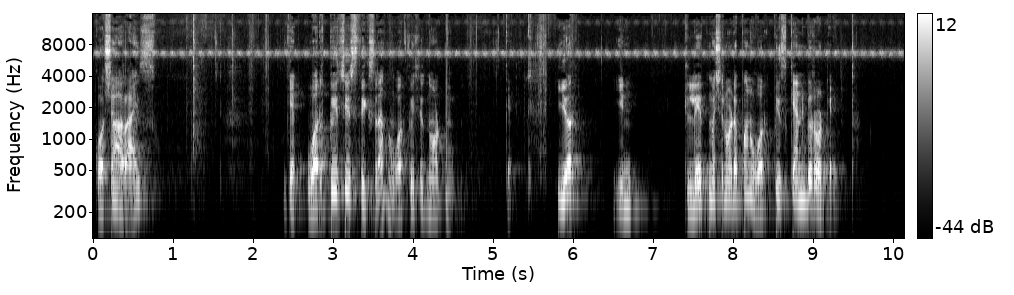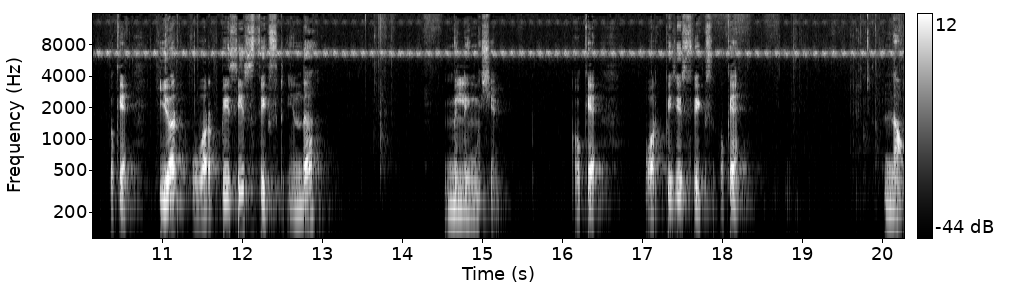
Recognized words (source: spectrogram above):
Question arise. Okay workpiece is fixed right? workpiece is not moved. Okay. Here in lathe machine what happen workpiece can be rotated. okay. Here workpiece is fixed in the milling machine. Okay workpiece is fixed okay? Now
